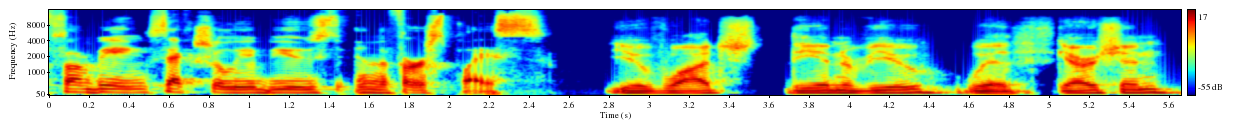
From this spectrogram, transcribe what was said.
from being sexually abused in the first place. You've watched the interview with Gershon.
